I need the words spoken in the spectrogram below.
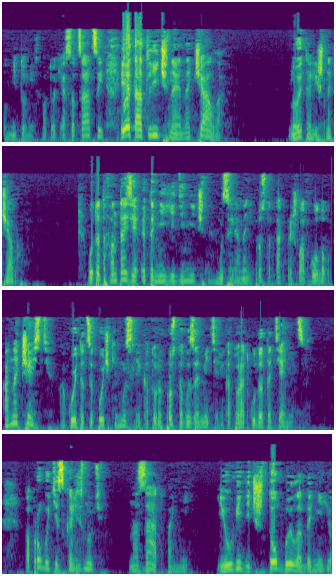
он не тонет в потоке ассоциаций. И это отличное начало. Но это лишь начало. Вот эта фантазия это не единичная мысль, она не просто так пришла в голову. Она часть какой-то цепочки мыслей, которую просто вы заметили, которая откуда-то тянется. Попробуйте скользнуть назад по ней и увидеть, что было до нее.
